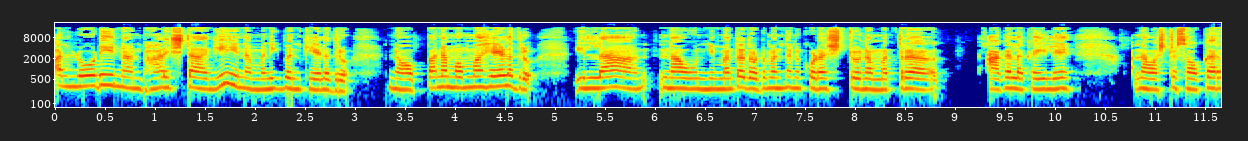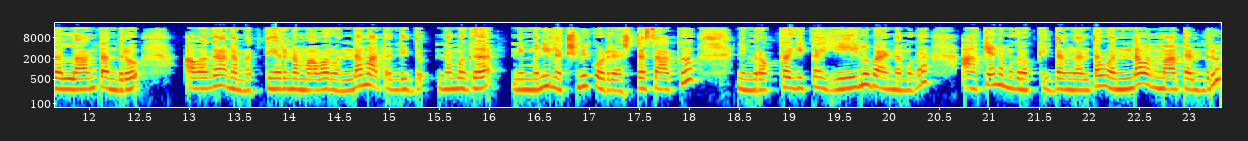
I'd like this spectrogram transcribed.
ಅಲ್ಲಿ ನೋಡಿ ನಾನು ಭಾಳ ಇಷ್ಟ ಆಗಿ ನಮ್ಮ ಮನೆಗೆ ಬಂದು ಕೇಳಿದ್ರು. ನಮ್ಮ ಅಪ್ಪ ನಮ್ಮಮ್ಮ ಹೇಳಿದ್ರು. ಇಲ್ಲ, ನಾವು ನಿಮ್ಮಂಥ ದೊಡ್ಡ ಮಂತನ ಕೊಡೋಷ್ಟು ನಮ್ಮ ಹತ್ರ ಆಗಲ್ಲ ಕೈಲೇ. ನಾವು ಅಷ್ಟು ಸಾವುಕಾರಲ್ಲ ಅಂತಂದರು, ಅವಾಗ ನಮ್ಮ ಅತ್ತೆಯರು ನಮ್ಮ ಅವರು ಒಂದ ಮಾತಂದಿದ್ದು ನಮಗೆ ನಿಮ್ಮ ಮನೆ ಲಕ್ಷ್ಮಿ ಕೊಡ್ರಿ ಅಷ್ಟ ಸಾಕು ನಿಮ್ಮ ರೊಕ್ಕ ಗಿಕ್ಕ ಏನು ಬೇಡ ನಮಗೆ, ಆಕೆ ನಮಗೆ ರೊಕ್ಕ ಇದ್ದಂಗೆ ಅಂತ ಒಂದ ಒಂದು ಮಾತಾಡಿದ್ರು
